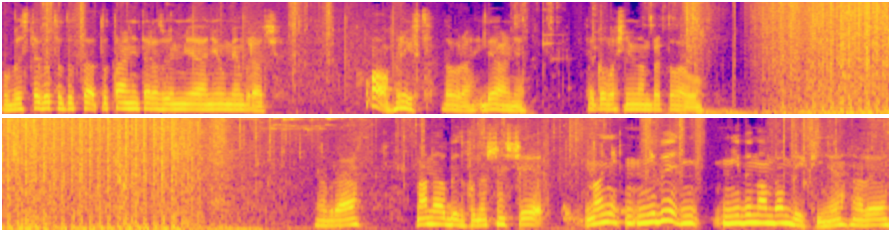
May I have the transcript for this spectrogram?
Bo bez tego to, to, totalnie teraz bym ja nie umiem grać. O, Rift, dobra, idealnie. Tego właśnie nam brakowało. Dobra. Mamy obydwu, na szczęście, no ni niby, niby mam bambiki, nie? Ale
